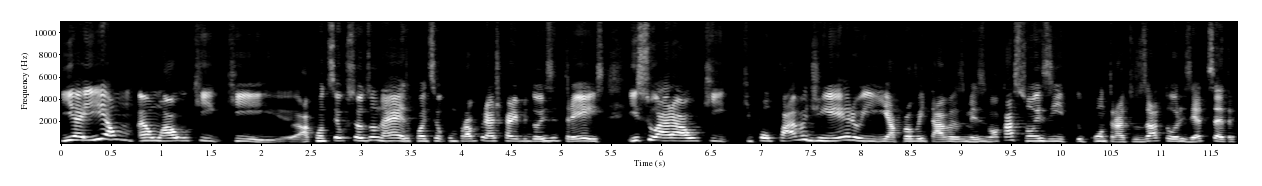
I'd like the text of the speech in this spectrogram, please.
E aí é, um, é um, algo que, que aconteceu com o Senhor dos Anéis, aconteceu com o próprio Piratas Caribe 2 e 3. Isso era algo que, que poupava dinheiro e aproveitava as mesmas locações e o contrato dos atores e etc.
